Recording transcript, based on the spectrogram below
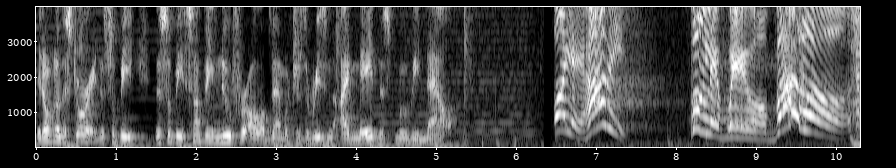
they don't know the story. This will be this will be something new for all of them, which is the reason I made this movie now. Oye, Javi, ponle fuego, vamos!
